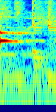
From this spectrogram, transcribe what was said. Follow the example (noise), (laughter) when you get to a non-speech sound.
fuck.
